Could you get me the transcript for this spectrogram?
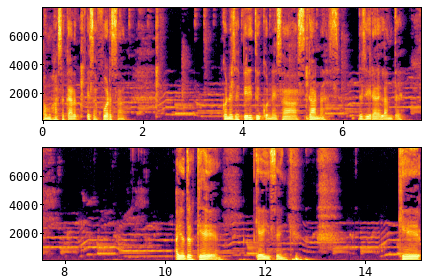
vamos a sacar esa fuerza con ese espíritu y con esas ganas de seguir adelante. Hay otros que, que dicen que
